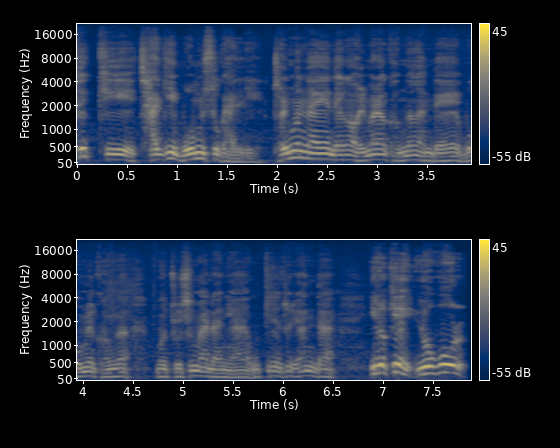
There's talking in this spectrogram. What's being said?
특히 자기 몸수 관리. 젊은 나이에 내가 얼마나 건강한데 몸을 건강 뭐 조심하라냐 웃기는 소리 한다. 이렇게 요걸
